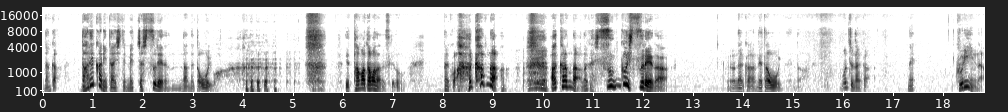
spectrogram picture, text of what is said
なんか、誰かに対してめっちゃ失礼なネタ多いわ。いや、たまたまなんですけど、なんかこれ、あかんな。あかんな。なんか、すっごい失礼な、なんか、ネタ多いねんな。もうちょいなんか、ね、クリーンな、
